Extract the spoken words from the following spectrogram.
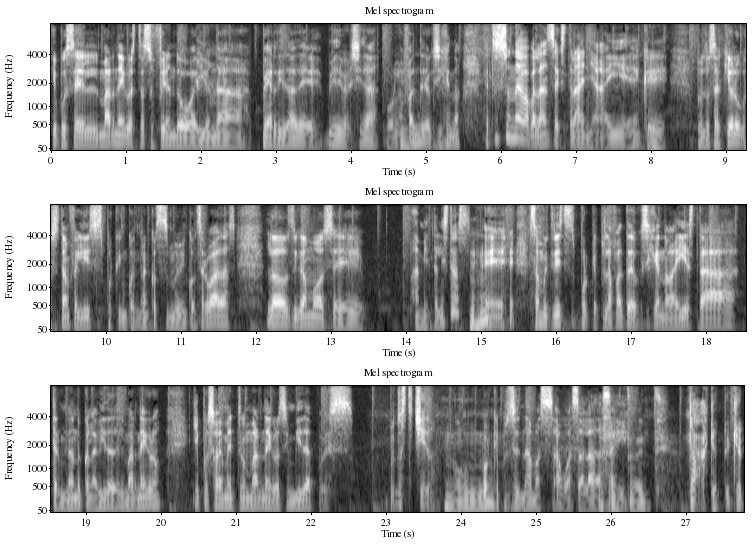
Y pues el Mar Negro está sufriendo ahí una pérdida de biodiversidad por la falta de oxígeno. Entonces es una balanza extraña ahí, ¿eh? que pues los arqueólogos están felices porque encuentran cosas muy bien conservadas, los digamos... Eh, ambientalistas eh, están muy tristes porque pues la falta de oxígeno ahí está terminando con la vida del Mar Negro. Y pues obviamente un Mar Negro sin vida pues pues no está chido No, no. porque pues es nada más agua salada ahí. Exactamente. Ah, qué, qué-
